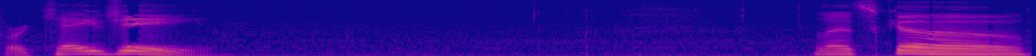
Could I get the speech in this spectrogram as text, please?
For KG. Let's go.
